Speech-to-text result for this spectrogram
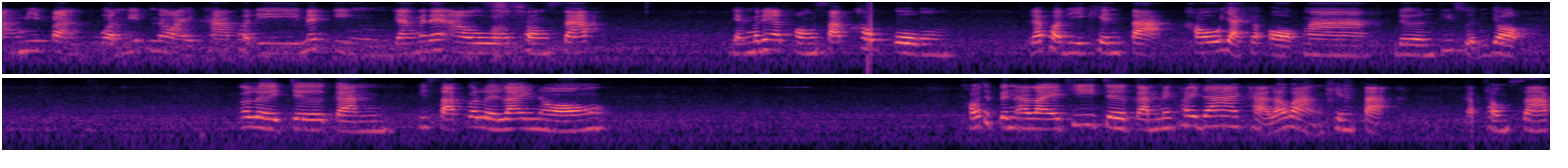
ไป มีปั่นป่วนนิดหน่อยค่ะ พอดีแม่กิ่งยังไม่ได้เอาทองซับยังไม่ได้เอาทองซับเข้ากรงและพอดีเคนตะเขาอยากจะออกมาเดินที่สวนหย่อมก็เลยเจอกันพี่ซับก็เลยไล่น้องเขาจะเป็นอะไรที่เจอกันไม่ค่อยได้ค่ะ ระหว่างเคนตะกับทองซับ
